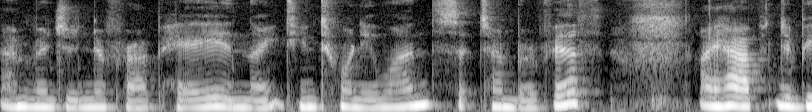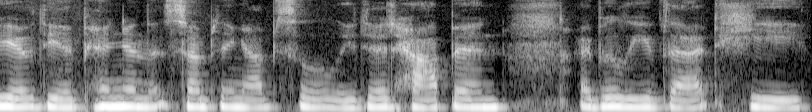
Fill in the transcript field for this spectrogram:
and Virginia Frappe in 1921, September 5th. I happen to be of the opinion that something absolutely did happen. I believe that he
